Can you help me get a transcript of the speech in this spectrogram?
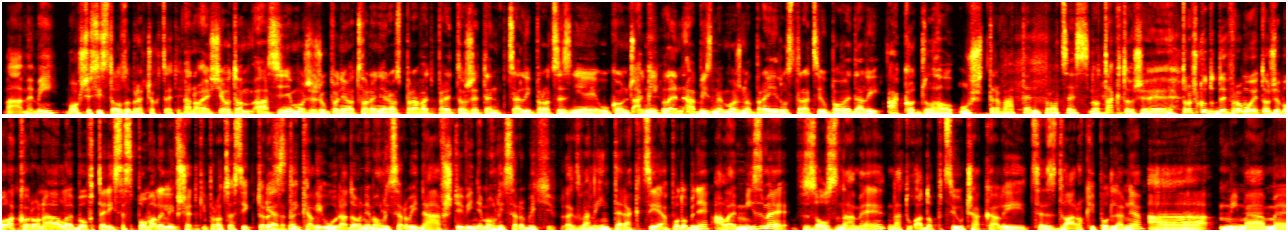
máme my, môžete si z toho zobrať, čo chcete. Áno, ešte o tom asi nemôžeš úplne otvorene rozprávať, pretože ten celý proces nie je ukončený. Tak. Len aby sme možno pre ilustráciu povedali, ako dlho už trvá ten proces. No takto, že trošku to deformuje to, že bola korona, lebo vtedy sa spomalili všetky procesy, ktoré Jasne. sa týkali úradov, nemohli sa robiť návštevy, nemohli sa robiť tzv. interakcie a podobne. Ale my sme v zozname na tú adopciu čakali cez dva roky podľa mňa a my máme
